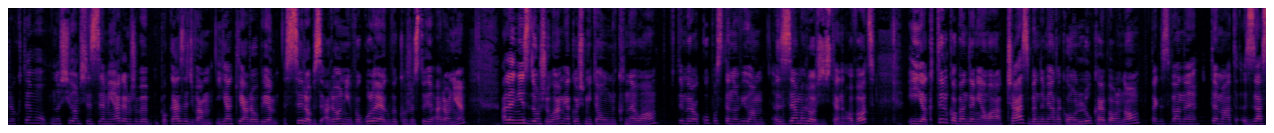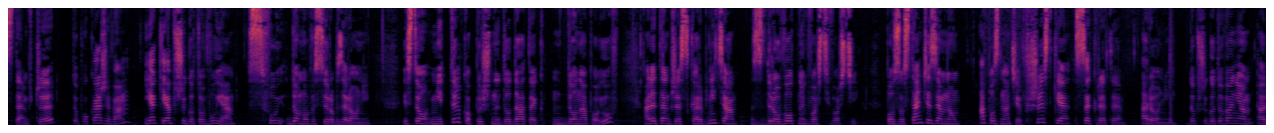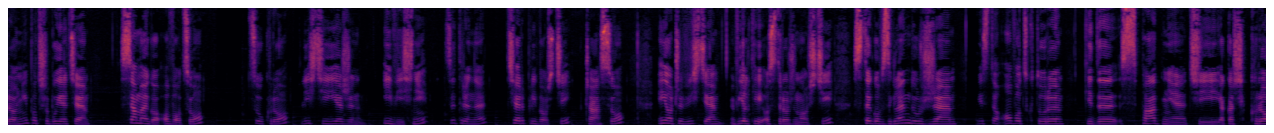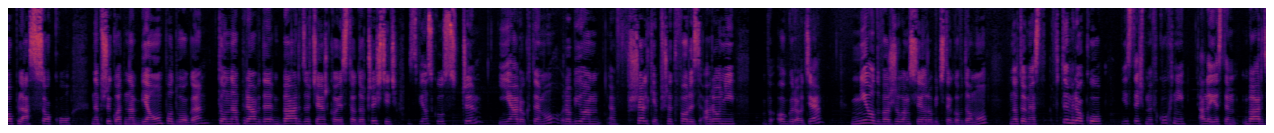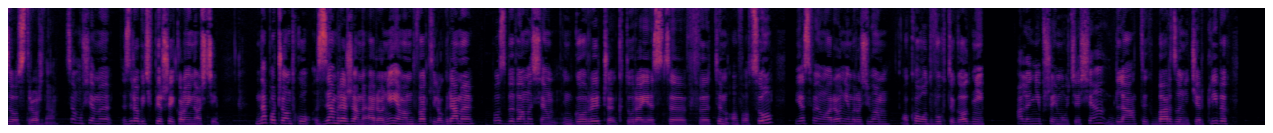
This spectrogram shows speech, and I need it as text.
Rok temu nosiłam się z zamiarem, żeby pokazać Wam, jak ja robię syrop z aronii, w ogóle jak wykorzystuję aronię, ale nie zdążyłam, jakoś mi to umknęło. W tym roku postanowiłam zamrozić ten owoc i jak tylko będę miała czas, będę miała taką lukę wolną, tak zwany temat zastępczy, to pokażę Wam, jak ja przygotowuję swój domowy syrop z aronii. Jest to nie tylko pyszny dodatek do napojów, ale także skarbnica zdrowotnych właściwości. Pozostańcie ze mną, a poznacie wszystkie sekrety aronii. Do przygotowania aronii potrzebujecie samego owocu, cukru, liści jeżyn i wiśni, cytryny, cierpliwości, czasu i oczywiście wielkiej ostrożności, z tego względu, że jest to owoc, który kiedy spadnie ci jakaś kropla soku, na przykład na białą podłogę, to naprawdę bardzo ciężko jest to doczyścić. W związku z czym ja rok temu robiłam wszelkie przetwory z aronii w ogrodzie. Nie odważyłam się robić tego w domu, natomiast w tym roku jesteśmy w kuchni, ale jestem bardzo ostrożna. Co musimy zrobić w pierwszej kolejności? Na początku zamrażamy aronię, ja mam 2 kg pozbywamy się goryczy, która jest w tym owocu. Ja swoją aronię mroziłam około dwóch tygodni, ale nie przejmujcie się, dla tych bardzo niecierpliwych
